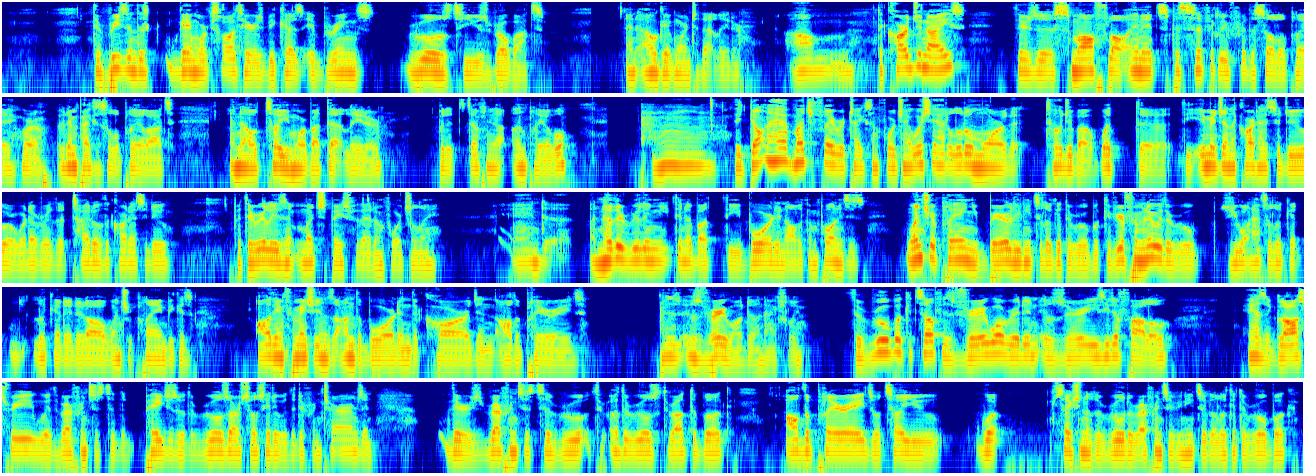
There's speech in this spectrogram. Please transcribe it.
The reason this game works solitaire is because it brings rules to use robots, and I'll get more into that later. Um, the cards are nice. There's a small flaw in it specifically for the solo play, where it impacts the solo play a lot, and I'll tell you more about that later. But it's definitely not unplayable. Hmm, they don't have much flavor text, unfortunately. I wish they had a little more that told you about what the the image on the card has to do, or whatever the title of the card has to do. But there really isn't much space for that, unfortunately. And uh, another really neat thing about the board and all the components is once you're playing, you barely need to look at the rulebook. If you're familiar with the rules, you won't have to look at look at it at all once you're playing because all the information is on the board and the cards and all the player aids. It was, it was very well done, actually. The rulebook itself is very well written. It was very easy to follow. It has a glossary with references to the pages where the rules are associated with the different terms, and there's references to rule, other rules throughout the book. All the player aids will tell you what section of the rule to reference if you need to go look at the rule book.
